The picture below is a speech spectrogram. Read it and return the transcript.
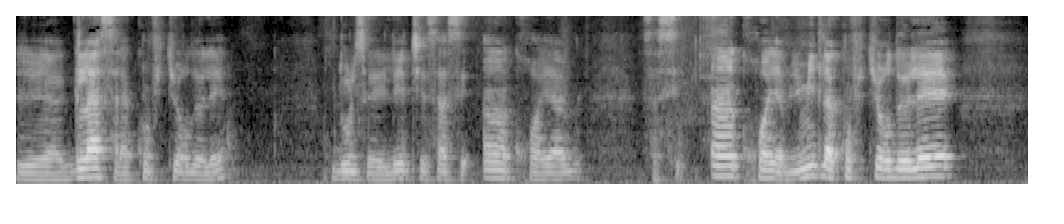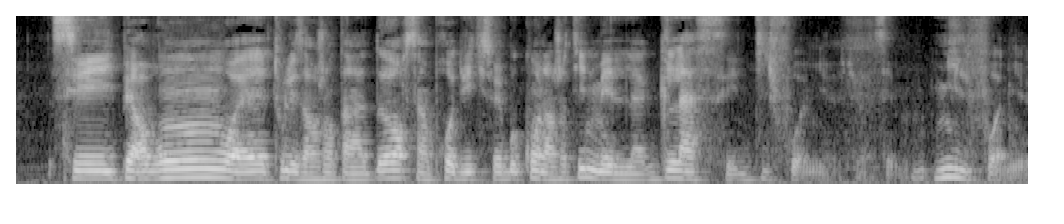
la glace à la confiture de lait. Dulce de leche, ça c'est incroyable. Ça c'est incroyable. Limite, la confiture de lait, c'est hyper bon. Ouais, tous les Argentins adorent. C'est un produit qui se fait beaucoup en Argentine. Mais la glace, c'est 10 fois mieux. Tu vois, c'est 1000 fois mieux.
